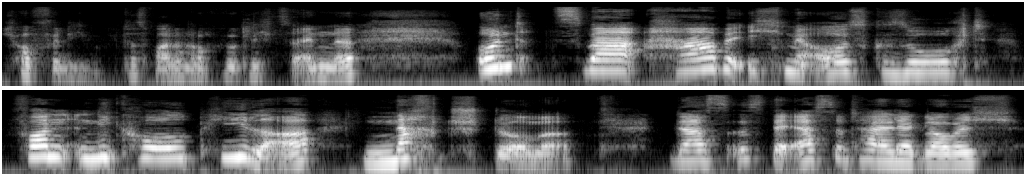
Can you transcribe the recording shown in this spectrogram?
Ich hoffe, die, das war dann auch wirklich zu Ende. Und zwar habe ich mir ausgesucht von Nicole Peeler Nachtstürme. Das ist der erste Teil der, glaube ich,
